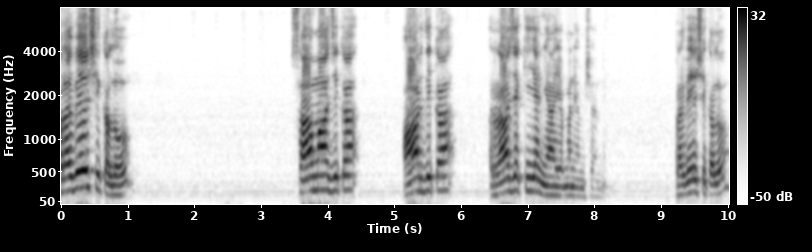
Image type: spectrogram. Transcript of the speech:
ప్రవేశికలో సామాజిక ఆర్థిక రాజకీయ న్యాయం అనే అంశాన్ని. ప్రవేశికలో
